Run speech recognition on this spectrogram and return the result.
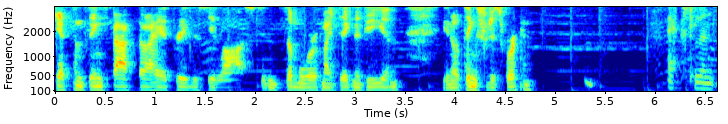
get some things back that I had previously lost, and some more of my dignity, and you know things were just working. Excellent.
